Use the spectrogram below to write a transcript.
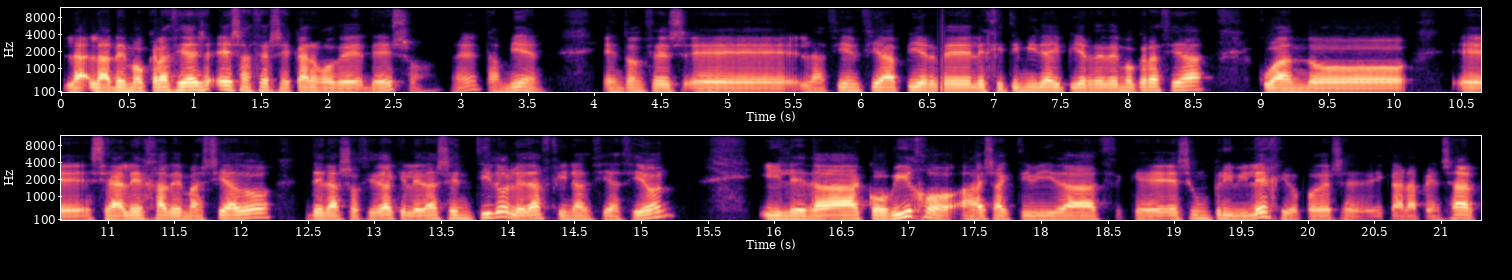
la, la, democracia es, es, hacerse cargo de, de eso también. Entonces, la ciencia pierde legitimidad y pierde democracia cuando eh, se aleja demasiado de la sociedad que le da sentido, le da financiación y le da cobijo a esa actividad que es un privilegio poderse dedicar a pensar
